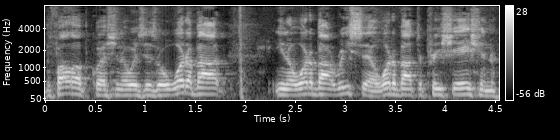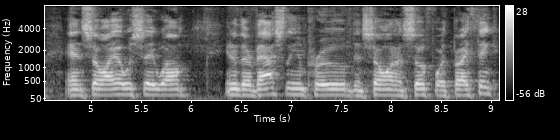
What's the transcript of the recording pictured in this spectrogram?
the follow up question always is, well, what about you know, what about resale? What about depreciation? And so I always say, well, you know, they're vastly improved and so on and so forth. But I think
